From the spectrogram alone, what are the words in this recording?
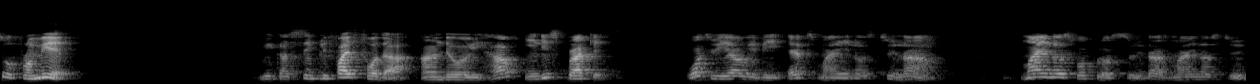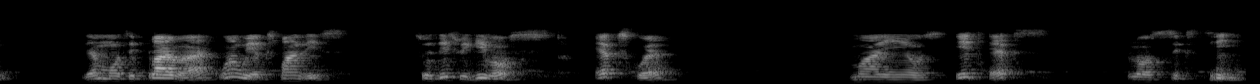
So from here, we can simplify further and we have in this bracket, what we have will be x minus 2 now, minus 4 plus 2, that's minus 2. Then multiply by, when we expand this, so this will give us x squared minus 8x plus 16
